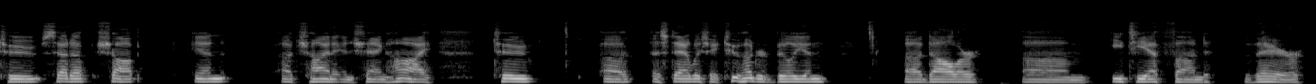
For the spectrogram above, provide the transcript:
to set up shop in uh, China in Shanghai to uh, establish a 200 billion dollar um, ETF fund there,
